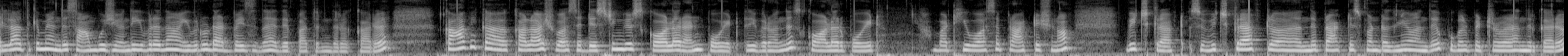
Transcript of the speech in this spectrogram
எல்லாத்துக்குமே வந்து சாம்புஜி வந்து இவரை தான் இவரோட அட்வைஸ் தான் எதிர்பார்த்துருந்துருக்காரு. காவி க Kalash was a distinguish scholar and poet இவர் வந்து scholar poet but he was a practitioner of witchcraft so witchcraft வந்து ப்ராக்டிஸ் பண்ணுறதுலையும் வந்து புகழ்பெற்றவராக இருந்திருக்காரு.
